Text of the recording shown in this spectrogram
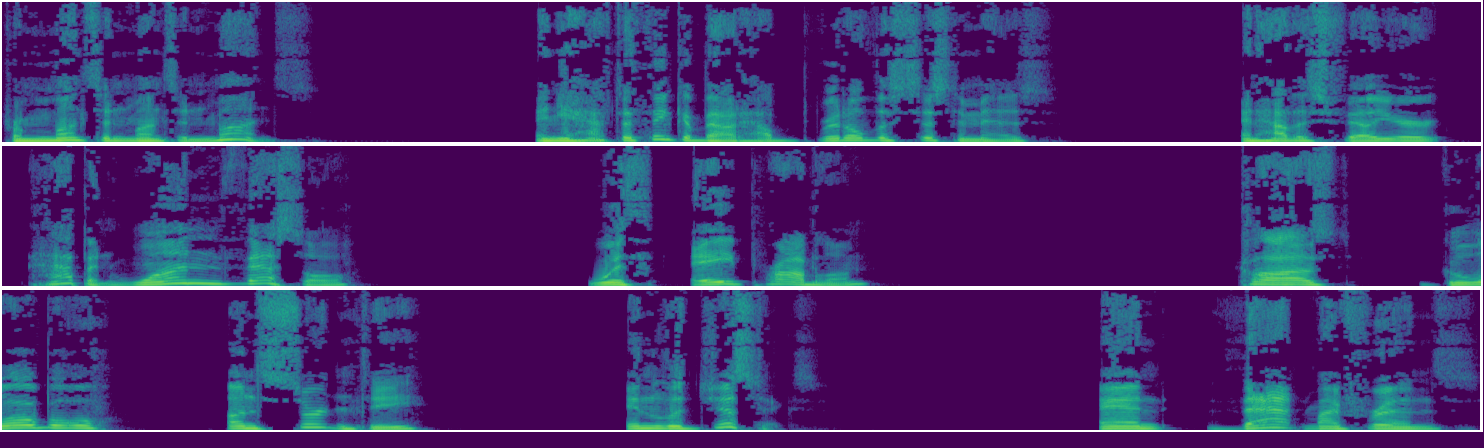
for months and months and months. And you have to think about how brittle the system is and how this failure happened. One vessel with a problem caused global uncertainty in logistics. And that, my friends,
